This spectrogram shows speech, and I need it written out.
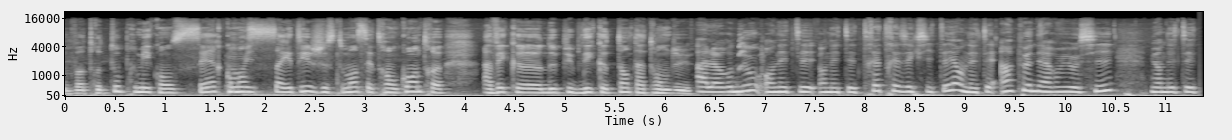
votre tout premier concert. Comment ça a été justement cette rencontre avec le public tant attendu? Alors nous, on était, très très excités. On était un peu nerveux aussi, mais on était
